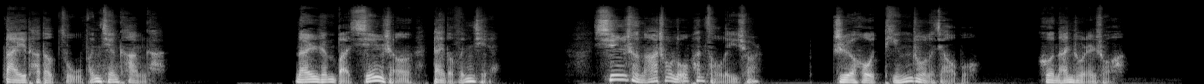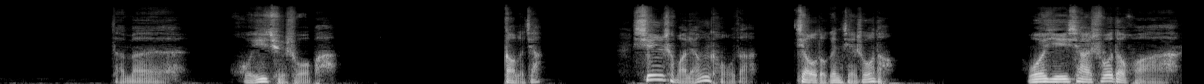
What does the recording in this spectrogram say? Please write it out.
带他到祖坟前看看。男人把先生带到坟前，先生拿出罗盘走了一圈，之后停住了脚步，和男主人说：“咱们回去说吧。”到了家。先是把两口子叫到跟前，说道：“我以下说的话，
